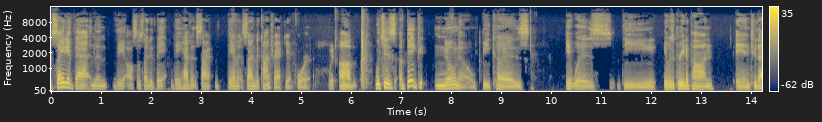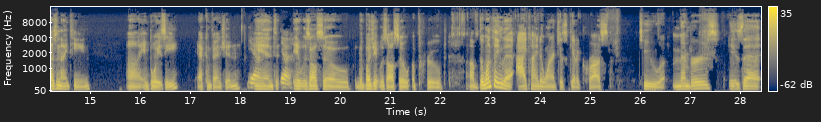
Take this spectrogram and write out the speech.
cited that, and then they also cited they they haven't signed they haven't signed the contract yet for it, Which- um, which is a big no no because it was the it was agreed upon in 2019 uh, in Boise at convention, yeah. And yeah. it was also the budget was also approved. Um, the one thing that I kind of want to just get across to members is that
